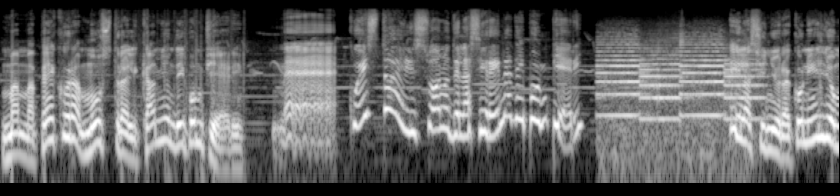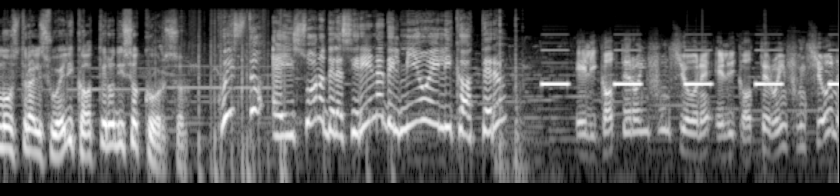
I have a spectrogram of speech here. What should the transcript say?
Mamma pecora mostra il camion dei pompieri. Eh, questo è il suono della sirena dei pompieri. E la signora coniglio mostra il suo elicottero di soccorso. Questo è il suono della sirena del mio elicottero. Elicottero in funzione, elicottero in funzione.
